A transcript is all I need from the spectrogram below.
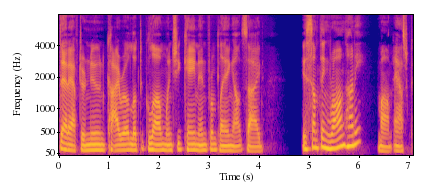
That afternoon, Kyra looked glum when she came in from playing outside. Is something wrong, honey? Mom asked.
